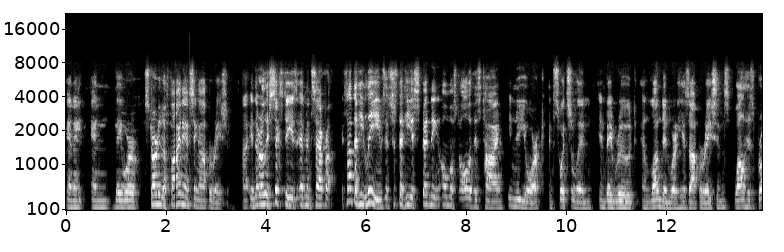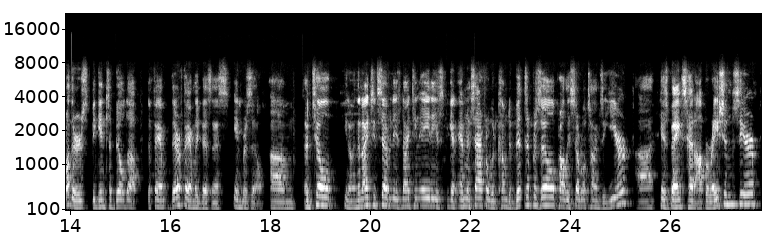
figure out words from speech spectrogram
and a, and they were started a financing operation uh, in the early 60s, Edmond Safra, it's not that he leaves, it's just that he is spending almost all of his time in New York and Switzerland, in Beirut and London, where he has operations, while his brothers begin to build up the fam- their family business in Brazil. Um, until you know, in the 1970s, 1980s, again, Edmond Safra would come to visit Brazil probably several times a year. Uh, his banks had operations here.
